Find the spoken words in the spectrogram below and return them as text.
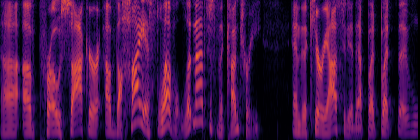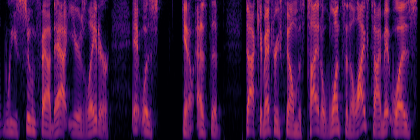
uh, of pro soccer of the highest level, not just in the country, and the curiosity of that. But but uh, we soon found out years later it was you know as the documentary film was titled Once in a Lifetime. It was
